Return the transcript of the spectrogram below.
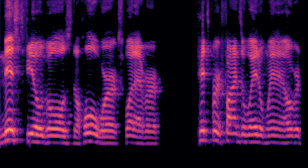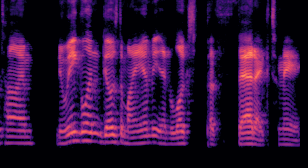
Missed field goals, the whole works, whatever. Pittsburgh finds a way to win in overtime. New England goes to Miami and looks pathetic to me.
